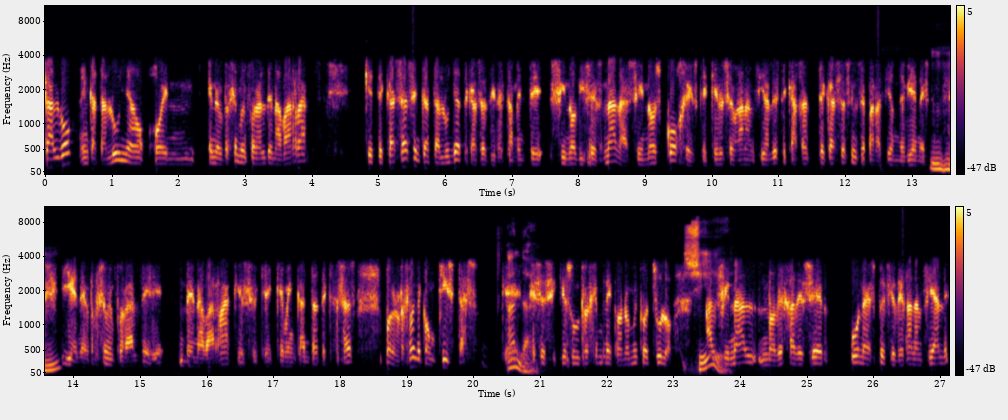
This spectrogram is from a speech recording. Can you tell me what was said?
salvo en Cataluña o, o en, en el régimen foral de Navarra, que te casas en Cataluña, te casas directamente si no dices nada, si no escoges que quieres ser gananciales, te casas, te casas en separación de bienes. Y en el régimen foral de, de Navarra, que es que, que, me encanta, te casas por el régimen de conquistas. Que ese sí que es un régimen económico chulo. Al final no deja de ser una especie de gananciales,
